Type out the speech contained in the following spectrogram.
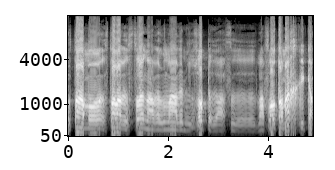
estábamos, estaba de estrena de una de mis óperas, eh, La flauta mágica.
